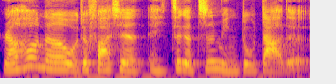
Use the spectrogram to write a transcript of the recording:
然后呢，我就发现，诶，这个知名度大的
